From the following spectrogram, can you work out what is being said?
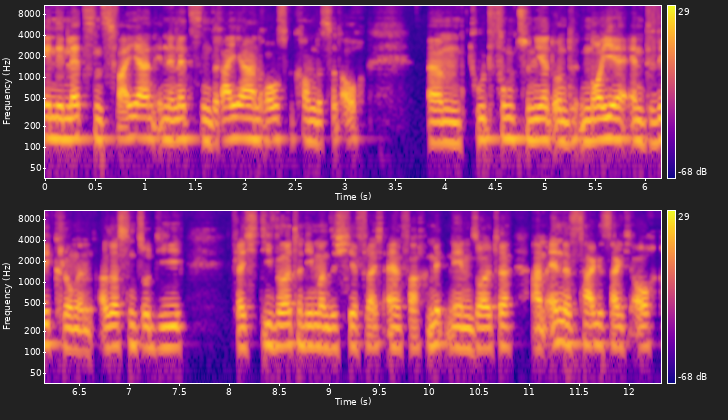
In den letzten zwei Jahren, in den letzten drei Jahren rausgekommen. Das hat auch ähm, gut funktioniert und neue Entwicklungen. Also das sind so die, vielleicht die Wörter, die man sich hier vielleicht einfach mitnehmen sollte. Am Ende des Tages sage ich auch,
